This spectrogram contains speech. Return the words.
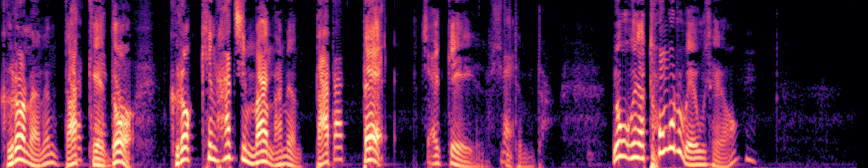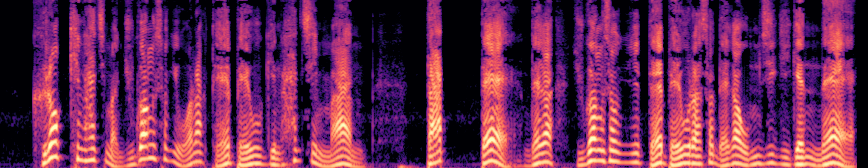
그러나는 다케도 다케도. 그렇긴 하지만 하면 다때 짧게 얘기하시면 네. 됩니다. 요거 그냥 통으로 외우세요. 그렇긴 하지만 유광석이 워낙 대배우긴 하지만 다때 내가 유광석이 대배우라서 내가 움직이겠네.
